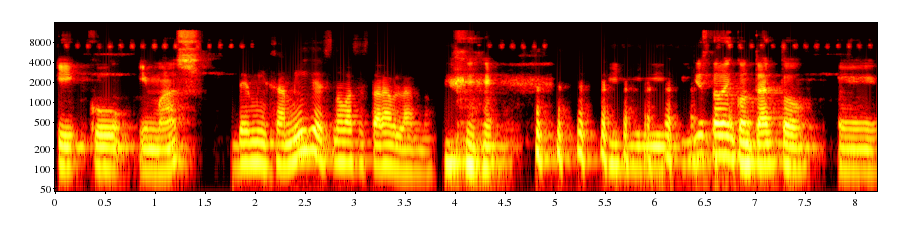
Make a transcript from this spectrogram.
y más. De mis amigues no vas a estar hablando. Yo estaba en contacto, eh,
